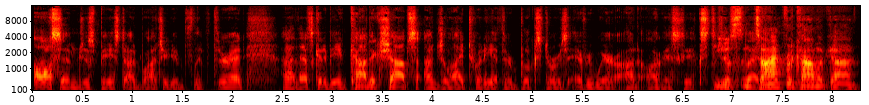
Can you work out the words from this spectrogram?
awesome just based on watching him flip through it. Uh, that's going to be in comic shops on July 20th or bookstores everywhere on August 16th. Just in but time for Comic Con.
